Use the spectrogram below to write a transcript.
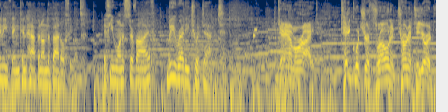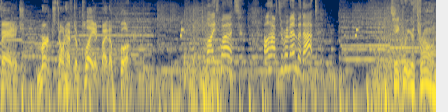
Anything can happen on the battlefield. If you want to survive, be ready to adapt. Damn right. Take what you're thrown and turn it to your advantage. Mercs don't have to play it by the book. Wise words. I'll have to remember that. Take what you're thrown.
